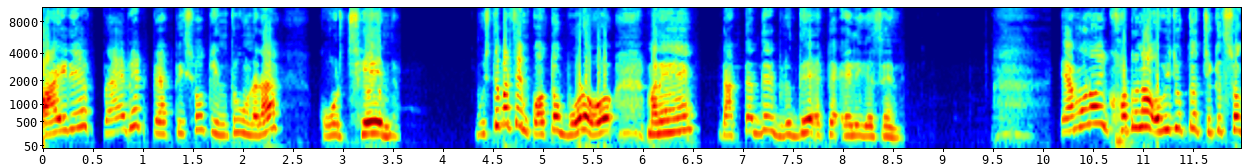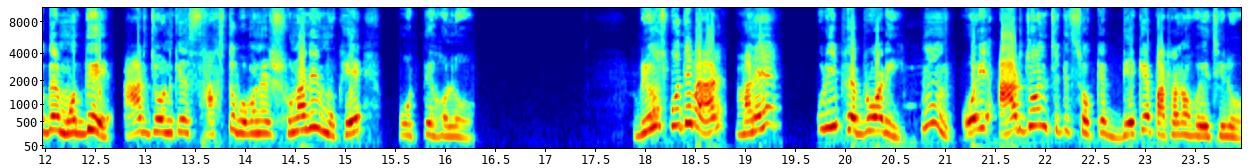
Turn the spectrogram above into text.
বাইরে প্রাইভেট প্র্যাকটিসও কিন্তু ওনারা করছেন। বুঝতে পারছেন কত বড় মানে ডাক্তারদের বিরুদ্ধে একটা অ্যালিগেশন এমন ওই ঘটনা অভিযুক্ত চিকিৎসকদের মধ্যে আটজনকে স্বাস্থ্য ভবনের শুনানির মুখে পড়তে হলো। বৃহস্পতিবার মানে কুড়ি ফেব্রুয়ারি, হুম, ওই আটজন চিকিৎসককে ডেকে পাঠানো হয়েছিল।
